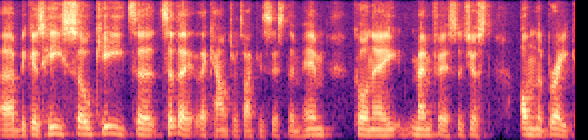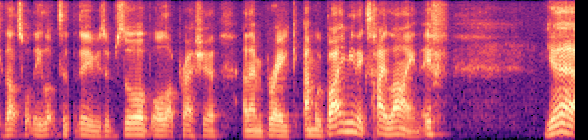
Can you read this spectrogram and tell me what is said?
uh, because he's so key to to the, the counter attacking system. Him, Cornet, Memphis are just on the break. That's what they look to do is absorb all that pressure and then break. And with Bayern Munich's high line, if yeah,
